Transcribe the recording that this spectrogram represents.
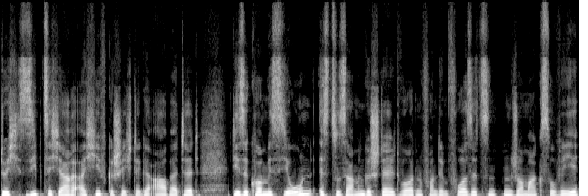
durch 70 Jahre Archivgeschichte gearbeitet. Diese Kommission ist zusammengestellt worden von dem Vorsitzenden Jean-Marc Sauvé,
